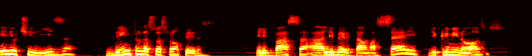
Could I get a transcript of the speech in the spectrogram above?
ele utiliza dentro das suas fronteiras. Ele passa a libertar uma série de criminosos,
